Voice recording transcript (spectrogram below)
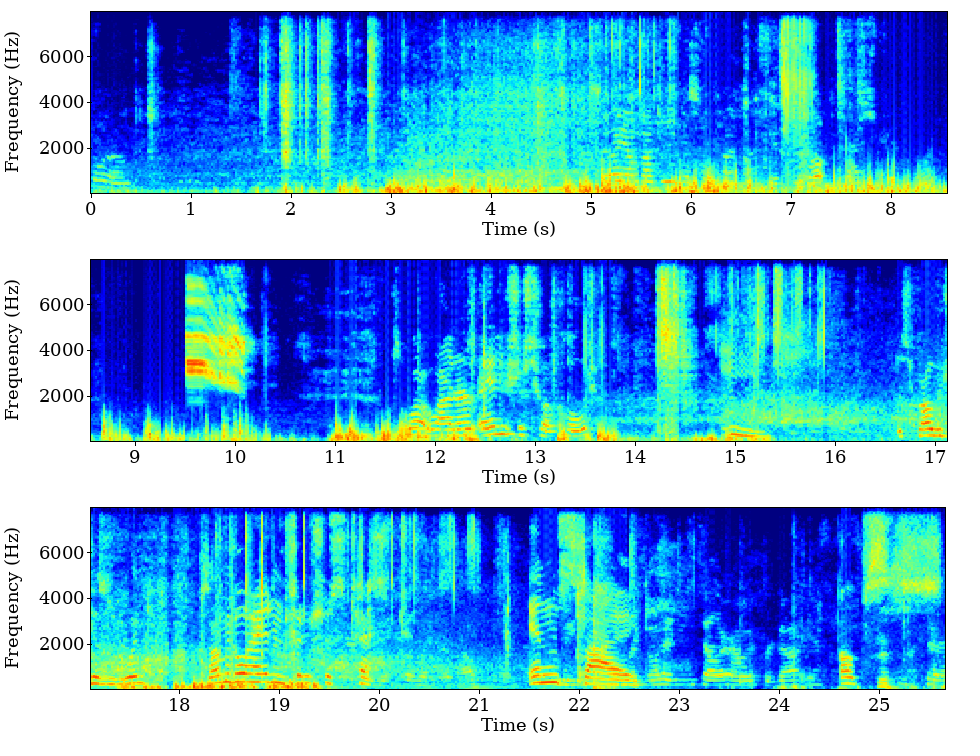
Hold on. I'm not doing this time. It's a lot louder, and it's just got cold. Mm. It's probably because of the wind. So I'm gonna go ahead and finish this test. Inside, Go ahead and tell her how I forgot you. upstairs,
